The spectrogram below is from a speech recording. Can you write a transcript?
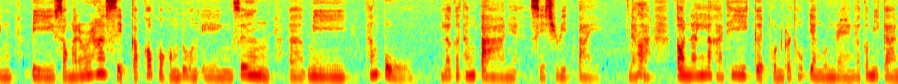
งปี 2550 กับครอบครัวของดวงเอง ซึ่งเอ่อมีทั้งปู่แล้วก็ทั้งตาเนี่ยเสียชีวิตไปนะคะค่ะตอนนั้นล่ะค่ะที่เกิดผลกระทบอย่างรุนแรง แล้วก็มีการ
